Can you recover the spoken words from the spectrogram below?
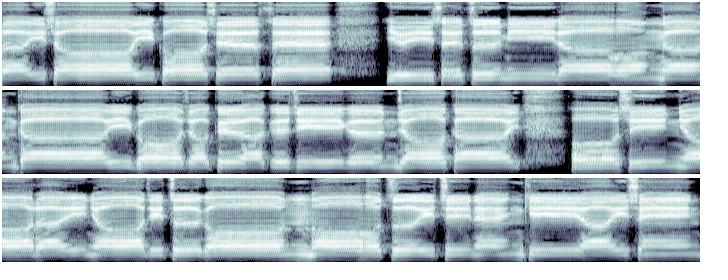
来所以降出世唯説未羅本願会五辱悪事群上会お信如来如実言の発一年期愛心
